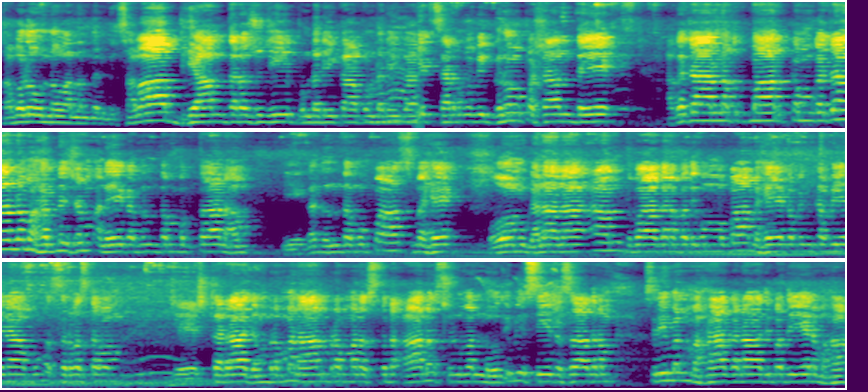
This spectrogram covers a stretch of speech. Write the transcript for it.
సభలో ఉన్న వాళ్ళందరికీ. సభాభ్యాంతర శుచి పుండరీకా పుండరీకా సర్వ విఘ్నోపశాంతే. అగజానన పద్మార్కం గజానమ హర్నిశం అనేకదంతం భక్తానాం ఏకదంతముపాస్మహే. ఓం గణానాం త్వా గణపతిగుం ఉపామహే కవిం కవీనాముపసర్వస్తవం జ్యేష్ఠరాజం బ్రహ్మణాన్ బ్రహ్మణస్పద ఆన శృణ్వన్నోతిభి సేదసాదనం. శ్రీమన్మహాగణాధిపతయే నమ.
